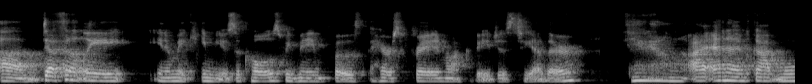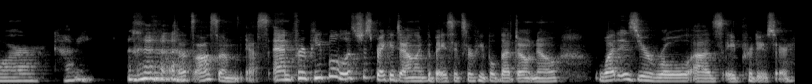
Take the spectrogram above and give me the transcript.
Um, definitely, you know, making musicals. We made both Hairspray and Rock of Ages together. You know, I, and I've got more coming. That's awesome. Yes. And for people, let's just break it down like the basics for people that don't know. What is your role as a producer?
